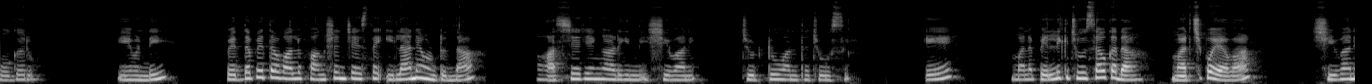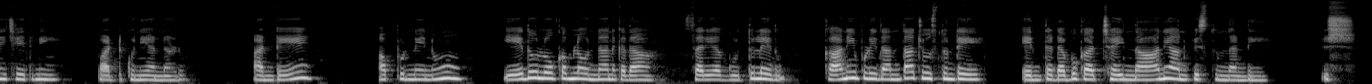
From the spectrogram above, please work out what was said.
పొగరు. ఏమండి? పెద్ద పెద్ద వాళ్ళు ఫంక్షన్ చేస్తే ఇలానే ఉంటుందా? ఆశ్చర్యంగా అడిగింది శివాని చుట్టూ అంతా చూసి. ఏ? మన పెళ్ళికి చూసావు కదా? మర్చిపోయావా? శివాని చేతిని పట్టుకుని అన్నాడు. అంటే? అప్పుడు నేను ఏదో లోకంలో ఉన్నాను కదా? సరిగా గుర్తులేదు. కానీ ఇప్పుడు ఇదంతా చూస్తుంటే ఎంత డబ్బు ఖర్చు అయిందా అని అనిపిస్తుందండి. ఇష్!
